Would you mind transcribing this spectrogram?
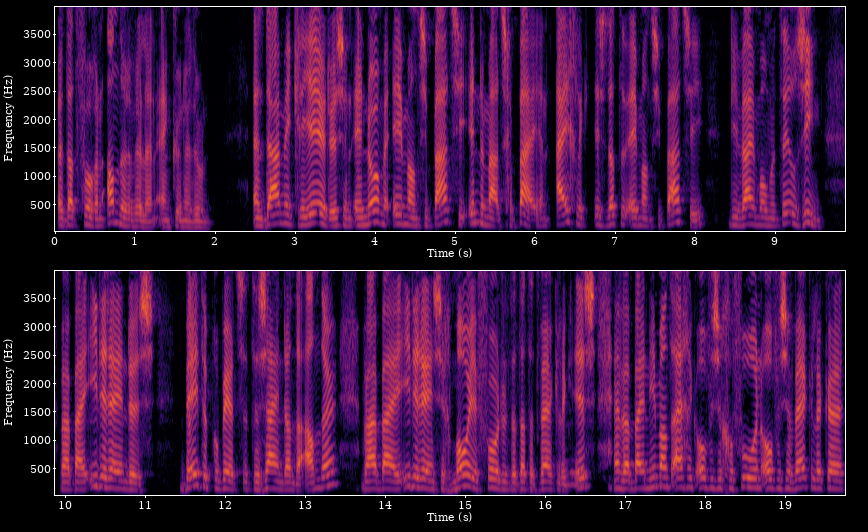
dat voor een ander willen en kunnen doen. En daarmee creëer je dus een enorme emancipatie in de maatschappij. En eigenlijk is dat de emancipatie die wij momenteel zien. Waarbij iedereen dus beter probeert te zijn dan de ander. Waarbij iedereen zich mooier voordoet dan dat het werkelijk is. En waarbij niemand eigenlijk over zijn gevoel en over zijn werkelijke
